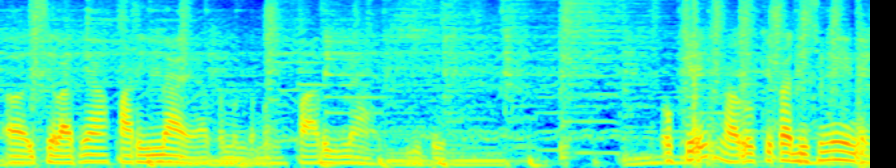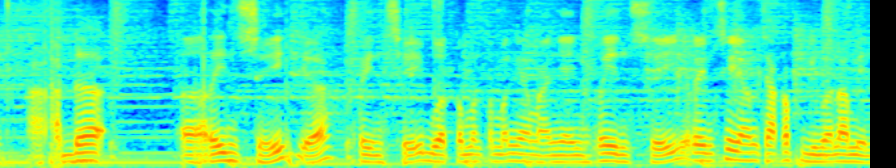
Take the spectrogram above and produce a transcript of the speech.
uh, istilahnya farina ya teman-teman. Farina gitu. Oke lalu kita di sini nih. Ada uh, Rensei ya. Rensei buat teman-teman yang nanyain Rensei Rensei yang cakep gimana min?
